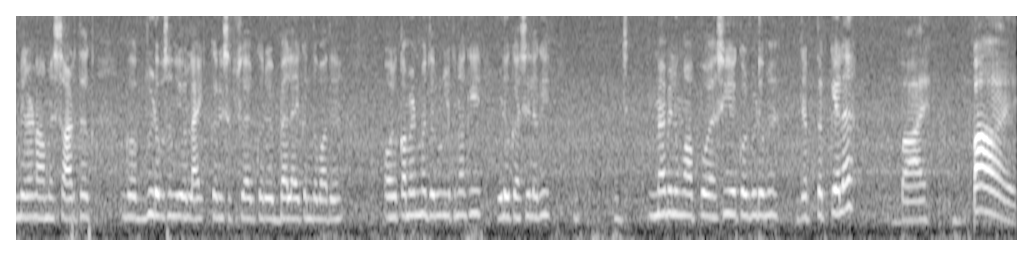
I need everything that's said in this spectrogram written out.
मेरा नाम है सार्थक। वीडियो पसंद है लाइक करें सब्सक्राइब करें बेल आइकन दबा दें। और कमेंट में ज़रूर लिखना कि वीडियो कैसी लगी। मैं मिलूँगा आपको ऐसी एक और वीडियो में। जब तक के लिए बाय बाय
